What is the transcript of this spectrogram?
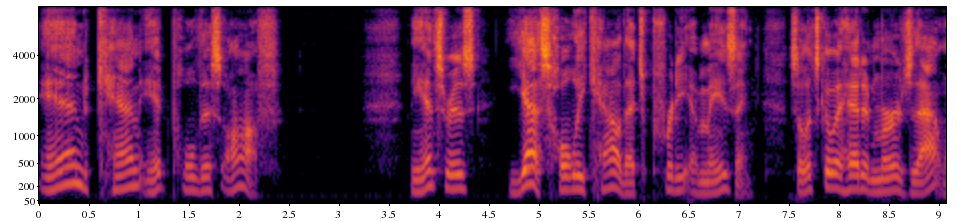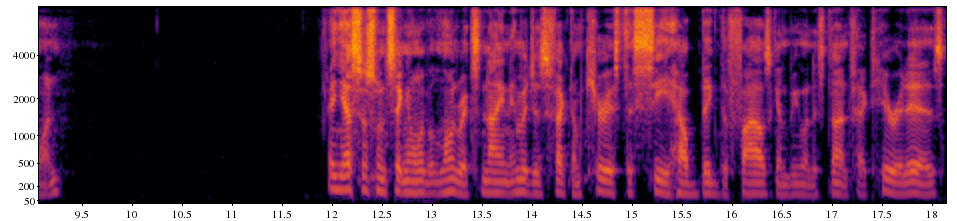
And can it pull this off? The answer is yes. Holy cow, that's pretty amazing. So let's go ahead and merge that one. And yes, this one's taking a little bit longer. It's nine images. In fact, I'm curious to see how big the file is going to be when it's done. In fact, here it is.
